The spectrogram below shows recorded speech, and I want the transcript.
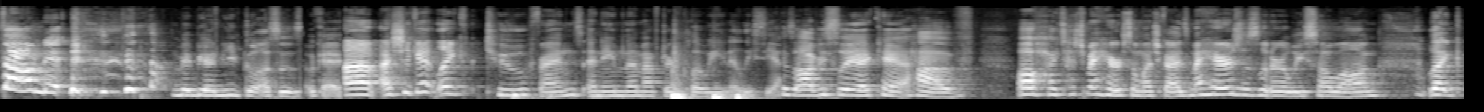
found it. Maybe I need glasses. Okay. Um, I should get like two friends and name them after Chloe and Alicia. Because obviously I can't have. Oh, I touch my hair so much, guys. My hair is just literally so long. Like,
